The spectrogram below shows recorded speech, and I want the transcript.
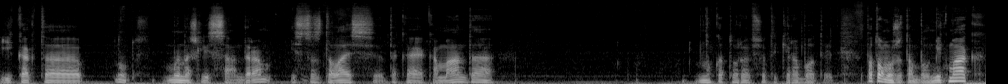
и как-то ну, мы нашлись с Сандером, и создалась такая команда, ну, которая все-таки работает. Потом уже там был Микмак.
